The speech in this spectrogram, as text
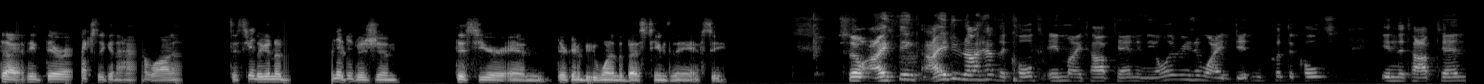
that I think they're actually going to have a lot of this year. They're going to their division this year, and they're going to be one of the best teams in the AFC. So I think I do not have the Colts in my top ten, and the only reason why I didn't put the Colts in the top ten,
